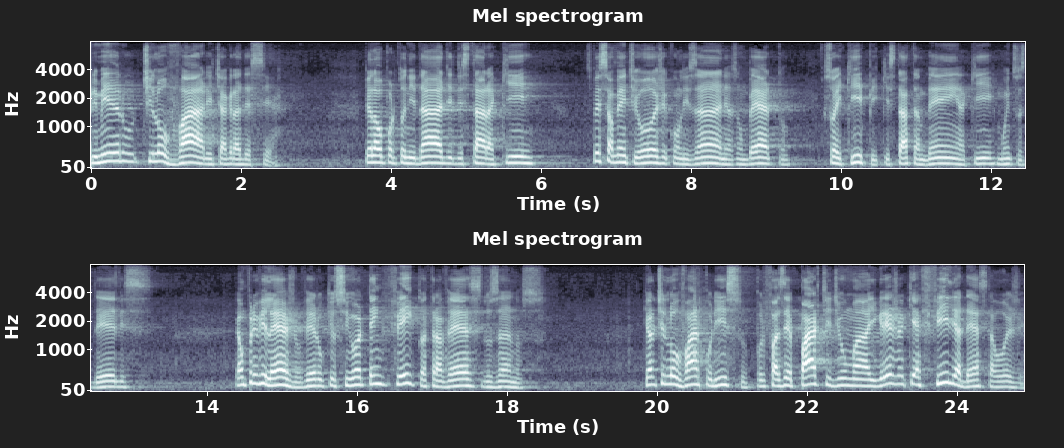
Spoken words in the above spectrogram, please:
primeiro te louvar e te agradecer pela oportunidade de estar aqui, especialmente hoje com Lisânias, Humberto, sua equipe, que está também aqui, muitos deles. É um privilégio ver o que o Senhor tem feito através dos anos. Quero te louvar por isso, por fazer parte de uma igreja que é filha desta hoje.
